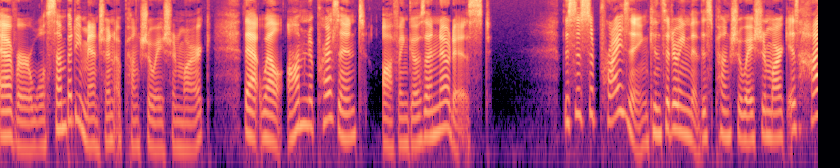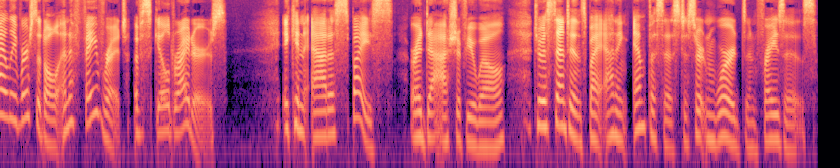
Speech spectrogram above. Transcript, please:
ever, will somebody mention a punctuation mark that, while omnipresent, often goes unnoticed. This is surprising considering that this punctuation mark is highly versatile and a favorite of skilled writers. It can add a spice, or a dash, if you will, to a sentence by adding emphasis to certain words and phrases.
